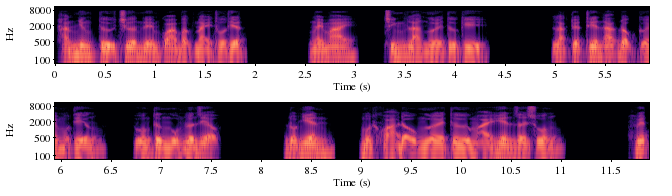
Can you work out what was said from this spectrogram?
hắn nhưng từ chưa nếm qua bậc này thua thiệt. Ngày mai, chính là ngươi tử kỳ. Lạc tuyệt thiên ác độc cười một tiếng, uống từng ngụm lớn rượu. Đột nhiên, một khỏa đầu người từ mái hiên rơi xuống. Huyết,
